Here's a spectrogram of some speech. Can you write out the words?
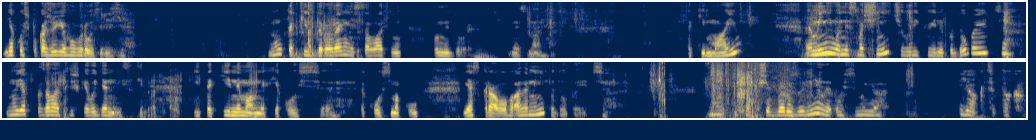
Якось покажу його в розрізі. Ну, такі здоровенні салатні помідори. Не знаю. Такі маю. Е, Мені вони смачні, чоловікові не подобаються. Ну, я б сказала, трішки водянисті. І такі нема в них якогось е, такого смаку яскравого, але мені подобаються. Ну, так, щоб ви розуміли, ось моя. Як це так?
